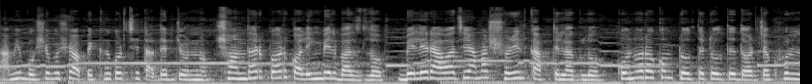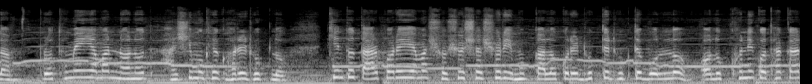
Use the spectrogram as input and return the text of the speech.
আমি বসে বসে অপেক্ষা করছি তাদের জন্য। সন্ধ্যার পর কলিং বেল বাজলো। বেলের আওয়াজে আমার শরীর কাঁপতে লাগল। কোনো রকম টলতে টলতে দরজা খুললাম। প্রথমেই আমার ননদ হাসি মুখে ঘরে ঢুকলো। কিন্তু তারপরেই আমার শ্বশুর শাশুড়ি মুখ কালো করে ঢুকতে ঢুকতে বলল, অলক্ষণী কোথাকার?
